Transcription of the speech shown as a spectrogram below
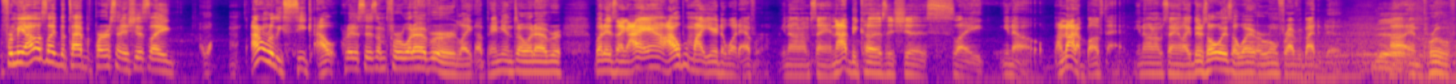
For me, I was like the type of person. It's just like I don't really seek out criticism for whatever or like opinions or whatever. But it's like I am. I open my ear to whatever. You know what I'm saying? Not because it's just like you know I'm not above that. You know what I'm saying? Like there's always a way or room for everybody to Yeah. uh, improve.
